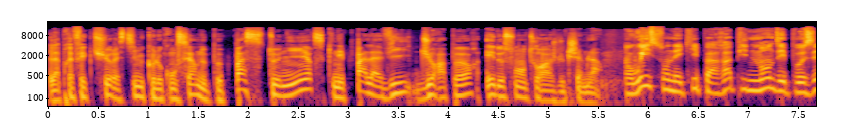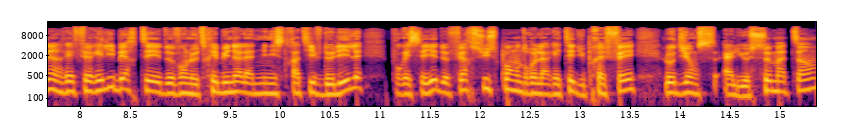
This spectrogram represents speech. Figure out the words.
la préfecture estime que le concert ne peut pas se tenir, ce qui n'est pas l'avis du rappeur et de son entourage. Oui, son équipe a rapidement déposé un référé liberté devant le tribunal administratif de Lille pour essayer de faire suspendre l'arrêté du préfet. L'audience a lieu ce matin.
